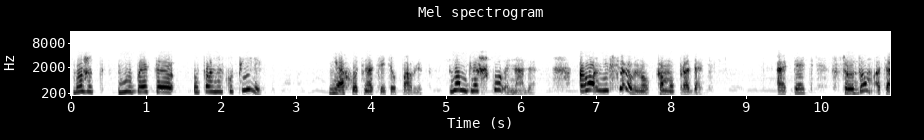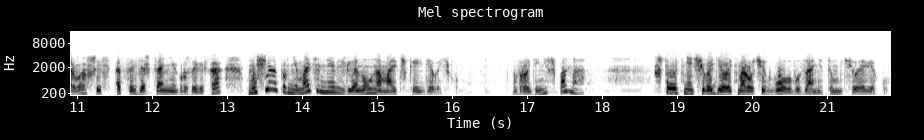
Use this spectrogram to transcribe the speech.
Может, мы бы это у пана купили? Неохотно ответил Павлик. Нам для школы надо. А вам не все равно, кому продать. Опять, с трудом оторвавшись от созерцания грузовика, мужчина повнимательнее взглянул на мальчика и девочку. Вроде не шпана. Что от нечего делать морочит голову занятому человеку.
